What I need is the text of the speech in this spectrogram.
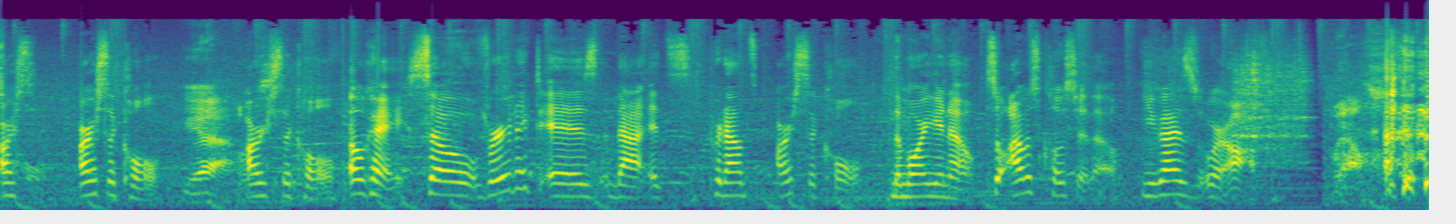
Arsicle. Ars- Arsicle. yeah. Arsicle. Okay, so verdict is that it's pronounced Arsicle. The more you know. So I was closer though. You guys were off. well.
